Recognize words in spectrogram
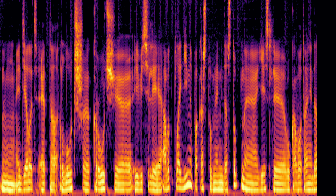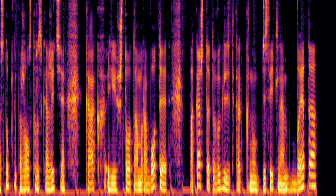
и делать это лучше, круче и веселее. А вот плагины пока что у меня недоступны. Если у кого-то они доступны, пожалуйста, расскажите, как и что там работает. Пока что это выглядит как, ну, действительно бета,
